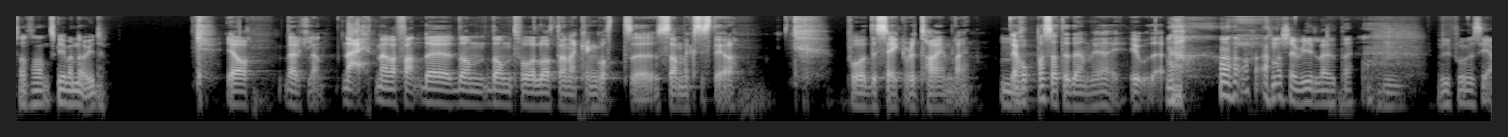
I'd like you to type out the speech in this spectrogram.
Så att han ska ju vara nöjd. Ja, verkligen. Nej, men vad fan. De, de, de två låtarna kan gott uh, samexistera. På The Sacred Timeline. Mm. Jag hoppas att det är den vi är i. Jo, det är. Annars är vi illa ute. Mm. Vi får väl se.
